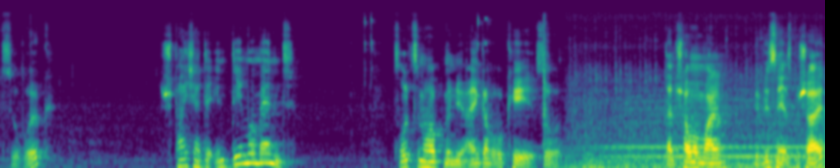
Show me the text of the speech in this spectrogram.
Zurück. Speicherte in dem Moment. Zurück zum Hauptmenü. Eingabe okay. So. Dann schauen wir mal. Wir wissen jetzt Bescheid.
